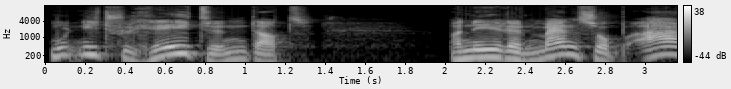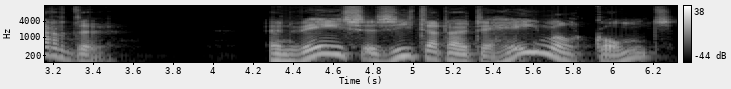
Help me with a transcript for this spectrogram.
Moet niet vergeten dat wanneer een mens op aarde een wezen ziet dat uit de hemel komt,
